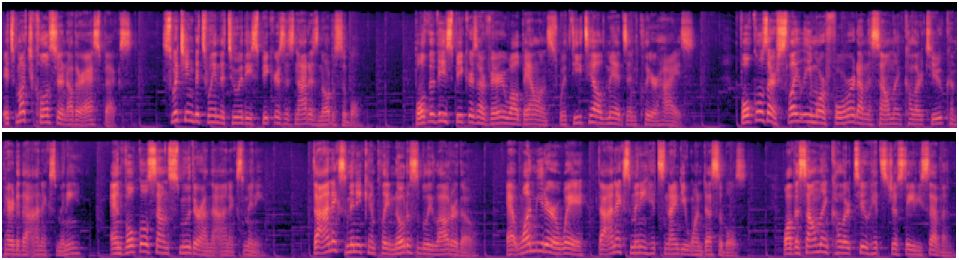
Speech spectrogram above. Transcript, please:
it's much closer in other aspects. Switching between the two of these speakers is not as noticeable. Both of these speakers are very well balanced with detailed mids and clear highs. Vocals are slightly more forward on the SoundLink Color 2 compared to the Onyx Mini, and vocals sound smoother on the Onyx Mini. The Onyx Mini can play noticeably louder though. At 1 meter away, the Onyx Mini hits 91 decibels, while the SoundLink Color 2 hits just 87.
